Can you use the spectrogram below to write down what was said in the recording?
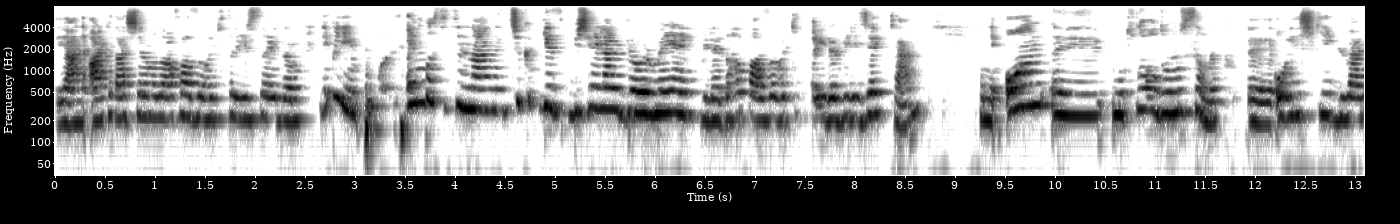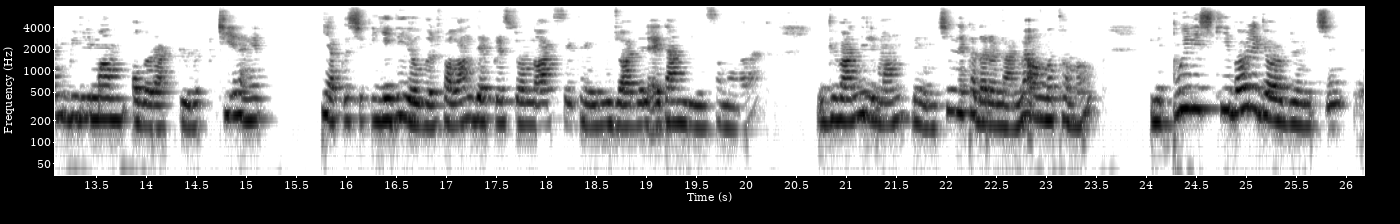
Yani arkadaşlarıma daha fazla vakit ayırsaydım. Ne bileyim en basitinden hani çıkıp gezip bir şeyler görmeye bile daha fazla vakit ayırabilecekken hani o an e, mutlu olduğumu sanıp e, o ilişkiyi güvenli bir liman olarak görüp ki hani yaklaşık 7 yıldır falan depresyonla anksiyeteyle mücadele eden bir insan olarak güvenli liman benim için ne kadar önemli anlatamam. Yani bu ilişkiyi böyle gördüğüm için e,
